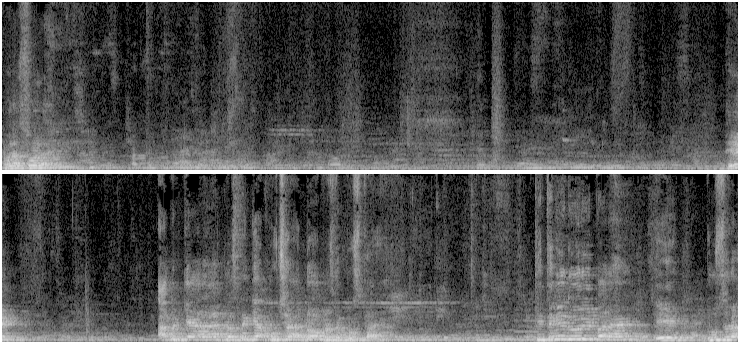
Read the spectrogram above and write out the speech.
पूरा सोलह है। ठीक। अब कह रहा है, प्रश्न क्या पूछ रहा है? दो प्रश्न पूछता है। कितनी दूरी पर है? एक, दूसरा।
